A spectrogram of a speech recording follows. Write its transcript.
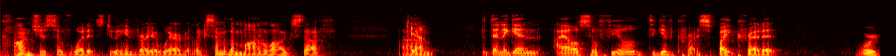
conscious of what it's doing and very aware of it. Like some of the monologue stuff. Um, Yeah. But then again, I also feel to give cr- Spike credit, we're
